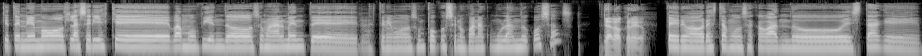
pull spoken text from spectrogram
que tenemos las series que vamos viendo semanalmente, las tenemos un poco, se nos van acumulando cosas, Ya lo creo. pero ahora estamos acabando esta que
